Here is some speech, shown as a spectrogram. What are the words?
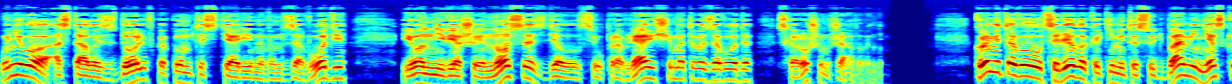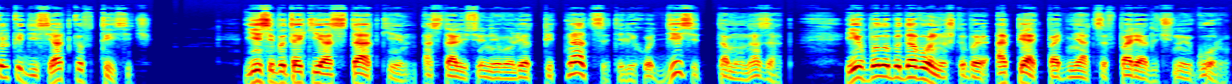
У него осталась доля в каком-то стеариновом заводе, и он, не вешая носа, сделался управляющим этого завода с хорошим жалованием. Кроме того, уцелело какими-то судьбами несколько десятков тысяч. Если бы такие остатки остались у него лет 15 или хоть 10 тому назад, их было бы довольно, чтобы опять подняться в порядочную гору.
